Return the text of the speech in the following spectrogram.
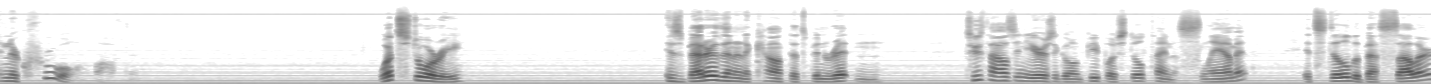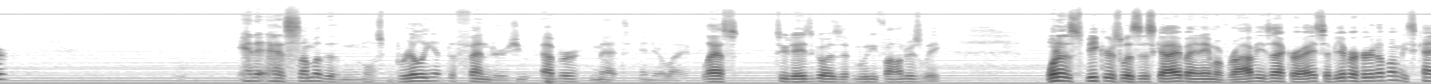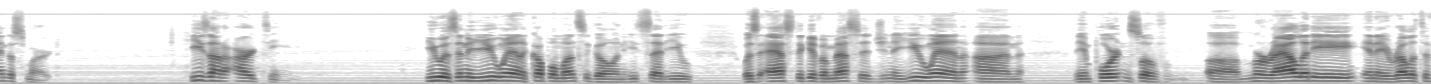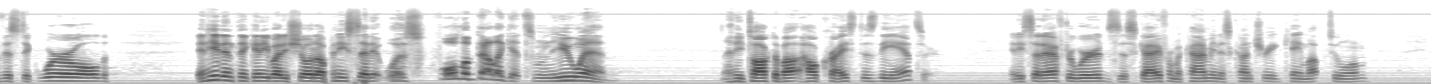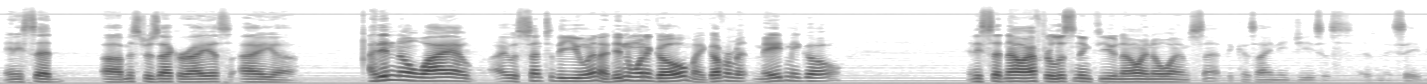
and they're cruel often. What story is better than an account that's been written 2,000 years ago and people are still trying to slam it? It's still the bestseller, and it has some of the most brilliant defenders you ever met in your life. Last two days ago, is it Moody Founders Week? One of the speakers was this guy by the name of Ravi Zacharias. Have you ever heard of him? He's kind of smart. He's on our team. He was in the UN a couple months ago, and he said he was asked to give a message in the UN on the importance of uh, morality in a relativistic world. And he didn't think anybody showed up, and he said it was full of delegates from the UN. And he talked about how Christ is the answer. And he said afterwards, this guy from a communist country came up to him and he said, uh, Mr. Zacharias, I, uh, I didn't know why I, I was sent to the UN. I didn't want to go. My government made me go. And he said, Now, after listening to you, now I know why I'm sent because I need Jesus as my Savior.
